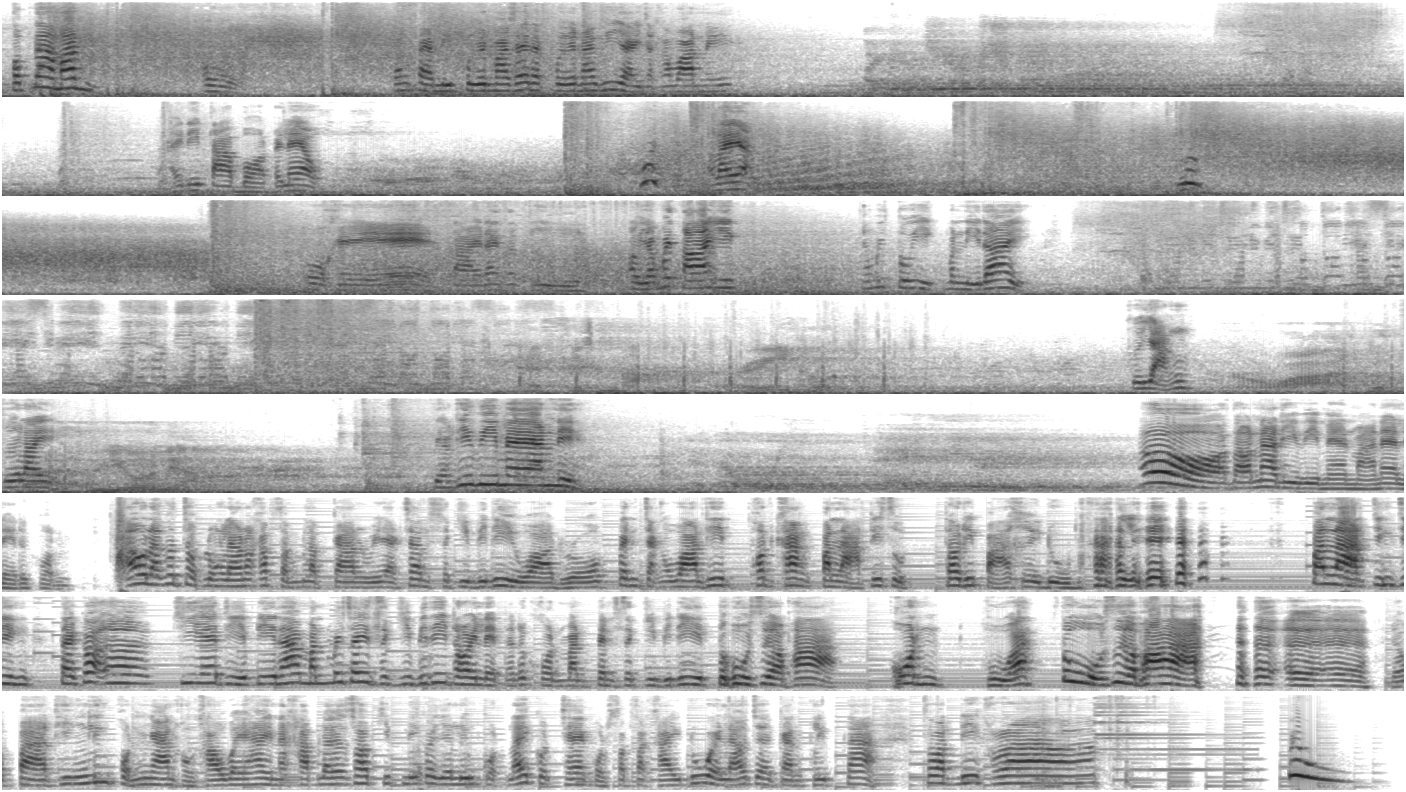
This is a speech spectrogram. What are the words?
ตบหน้ามัน โอ้ตั้งแต่มีปืนมาใช้แต่ปืนนะพี่ใหญ่จักรวาลนนี้ ไอ้นี่ตาบอดไปแล้วอะไรอะโอเค ตายได้สักที เอายังไม่ตายอีก ยังไม่ตุยอีกมันหนีได้ คืออย่าง คืออะไร เสียงทีวีแมนนี่โอ้ตอนหน้า TV man มาแน่เลยทุกคน เอาละก็จบลงแล้วนะครับสำหรับการ reaction s k i b i d y Wardrobe เป็นจักรวาลที่ค่อนข้างประหลาดที่สุด เท่าที่ป๋าเคยดูมาเลยประหลาดจริง ๆ แต่ก็เออ creative ดีนะ มันไม่ใช่ Skibidi Toilet นะทุกคน มันเป็น Skibidi ตู้เสื้อผ้า คน หัวตู้เสื้อผ้าเออเออเดี๋ยวป๋าทิ้งลิงก์ผลงานของเขาไว้ให้นะครับ แล้วถ้าชอบคลิปนี้ก็อย่าลืมกดไลค์ กดแชร์ กด Subscribe ด้วยแล้วเจอกันคลิปหน้า สวัสดีครับ Pew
